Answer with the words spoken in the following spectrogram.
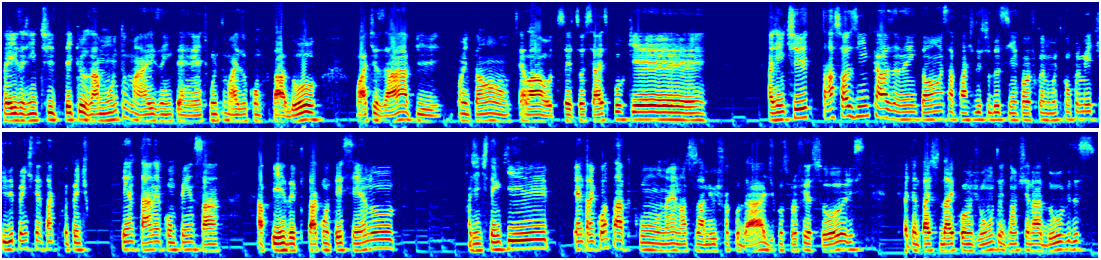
fez a gente ter que usar muito mais a internet, muito mais o computador, o WhatsApp, ou então, sei lá, outras redes sociais, porque a gente tá sozinho em casa, né? Então essa parte do estudo assim acaba ficando muito comprometida e pra gente tentar, pra gente tentar, né, compensar a perda que tá acontecendo, a gente tem que entrar em contato com né, nossos amigos de faculdade, com os professores, para tentar estudar em conjunto, então tirar dúvidas.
